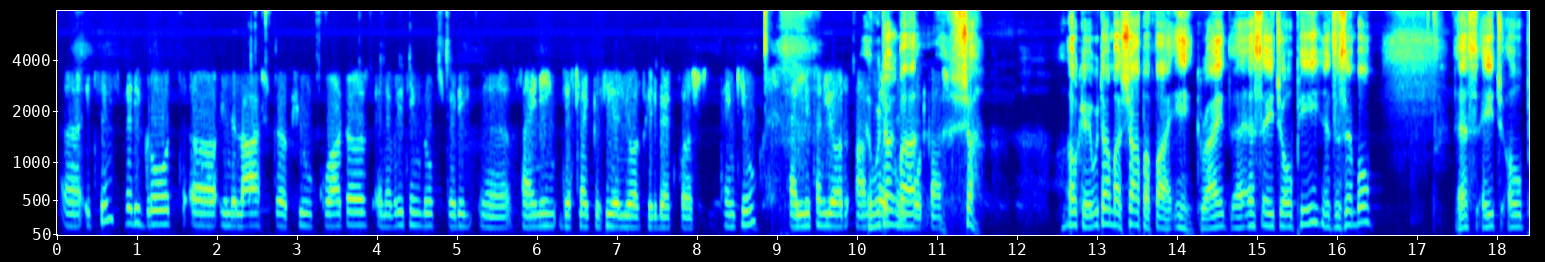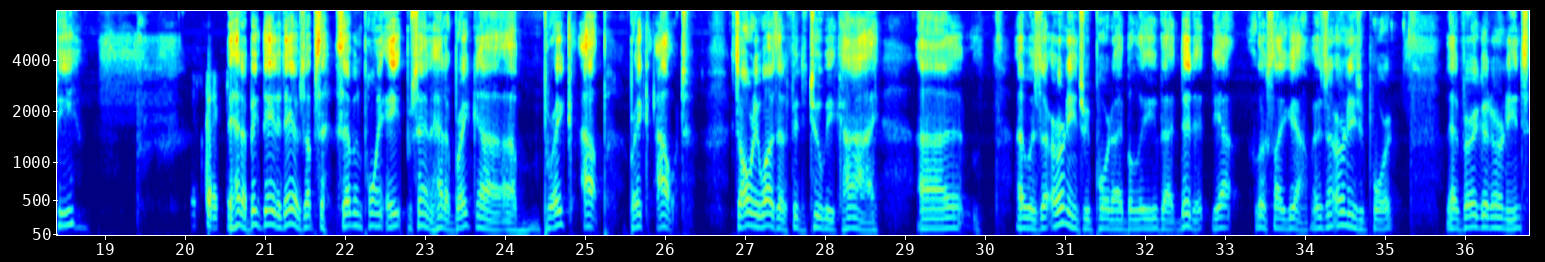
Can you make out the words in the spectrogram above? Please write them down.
Uh, it seems pretty growth uh, in the last few quarters, and everything looks pretty shining. Just like to hear your feedback first. Thank you. I'll listen your answers We're talking about podcast. Okay, we're talking about Shopify Inc., right? Uh, S H O P, it's a symbol. S H O P. That's correct. They had a big day today. It was up 7.8%. It had a break, uh, a break up, break out. It already was at a 52 week high. Uh, it was the earnings report, I believe, that did it. Yeah, looks like, yeah, it was an earnings report. They had very good earnings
